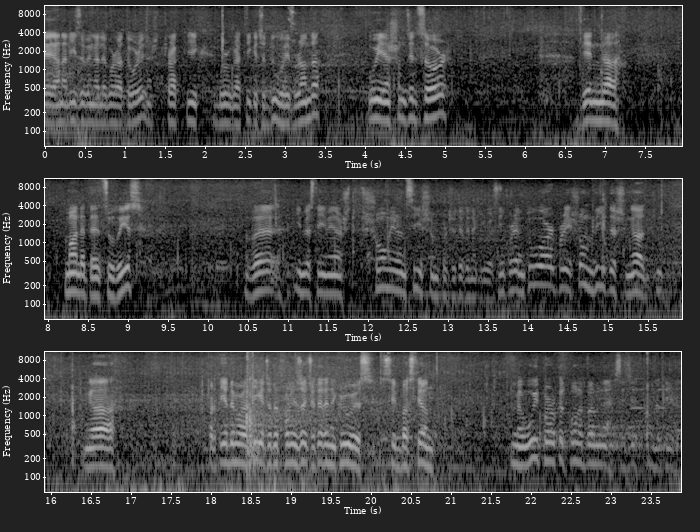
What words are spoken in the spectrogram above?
e analizave nga laboratori, është praktikë burokratike që duhej brenda. Uji është shumë cilësor, vjen nga malet e Cudhisë, dhe investimi është shumë i rëndësishëm për qytetin e Krujës. I premtuar prej shumë vitesh nga nga Partia Demokratike që do të furnizojë qytetin e Krujës si bastion me ujë, por këtë punë e bëmë ne, si gjithë punët e tjera.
